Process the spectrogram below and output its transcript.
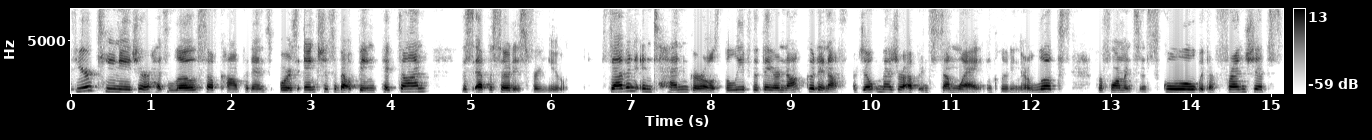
If your teenager has low self confidence or is anxious about being picked on, this episode is for you. Seven in 10 girls believe that they are not good enough or don't measure up in some way, including their looks, performance in school, with their friendships.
